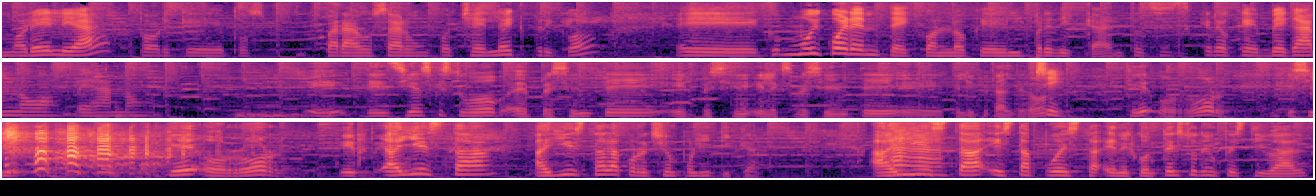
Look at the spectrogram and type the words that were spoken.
Morelia, porque pues para usar un coche eléctrico. Eh, muy coherente con lo que él predica. Entonces creo que vegano, vegano. Eh, decías que estuvo eh, presente el, el expresidente Felipe Calderón. Sí. Qué horror. qué horror. ahí está, ahí está la corrección política. Ahí está esta puesta en el contexto de un festival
